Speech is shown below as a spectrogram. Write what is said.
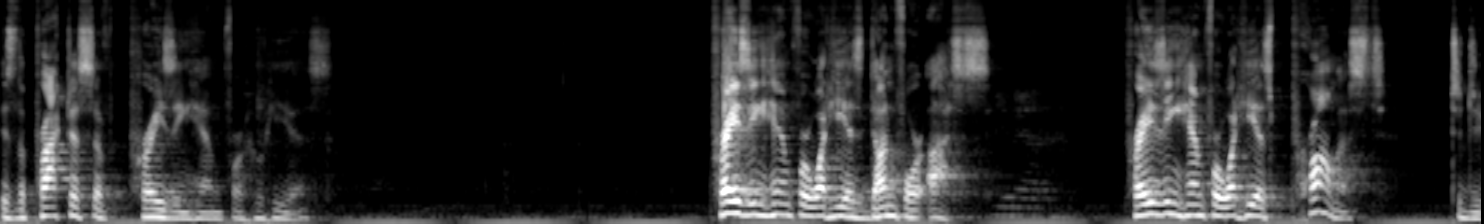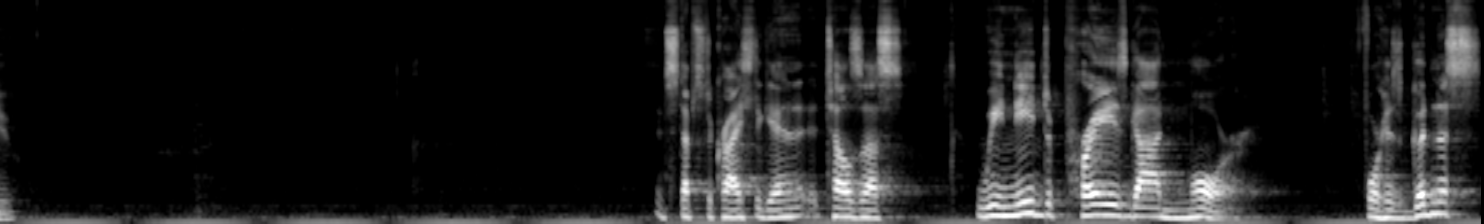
is the practice of praising Him for who He is. Praising Him for what He has done for us. Amen. Praising Him for what He has promised to do. In Steps to Christ again, it tells us we need to praise God more for his goodness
